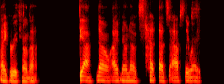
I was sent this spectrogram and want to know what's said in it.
I agree with you on that. Yeah, no, I have no notes. That, that's absolutely right.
